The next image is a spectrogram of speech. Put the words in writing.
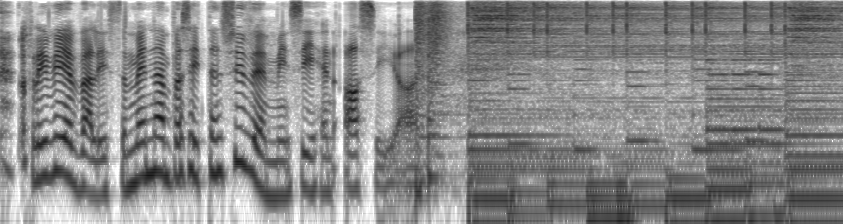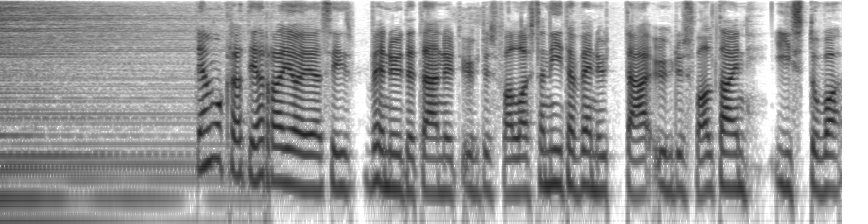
rivien välissä. Mennäänpä sitten syvemmin siihen asiaan. Demokratian rajoja siis venytetään nyt Yhdysvalloissa. Niitä venyttää Yhdysvaltain istuva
